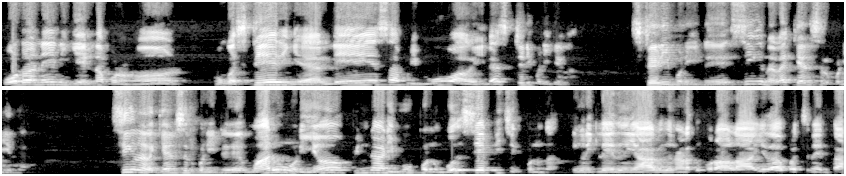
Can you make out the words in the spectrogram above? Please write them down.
உடனே நீங்க என்ன பண்ணணும்? உங்க ஸ்டேரிங்க லேசா அப்படி மூவ் ஆகையில ஸ்டெடி பண்ணிக்கலாம். ஸ்டெடி பண்ணிட்டு சிக்னலை கேன்சல் பண்ணிடுங்க சிக்னலை கேன்சல் பண்ணிட்டு மறுபடியும் பின்னாடி மூவ் பண்ணும்போது சேஃப்டி செக் பண்ணுங்க. இங்கனைக்குல எதுவும் யார் எதுவும் நடந்து போறாளா ஏதாவது பிரச்சனை இருக்கா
